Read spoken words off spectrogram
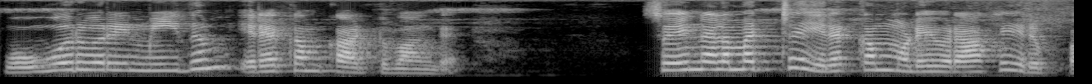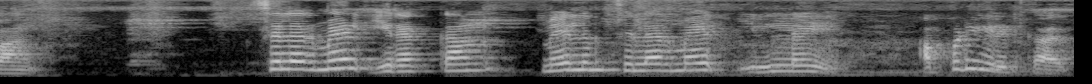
ஒவ்வொருவரின் மீதும் இரக்கம் காட்டுவாங்க. சுயநலமற்ற இரக்கம் உடையவராக இருப்பாங்க. சிலர் மேல் இரக்கம் மேலும் சிலர் மேல் இல்லை. அப்படி இருக்காது.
